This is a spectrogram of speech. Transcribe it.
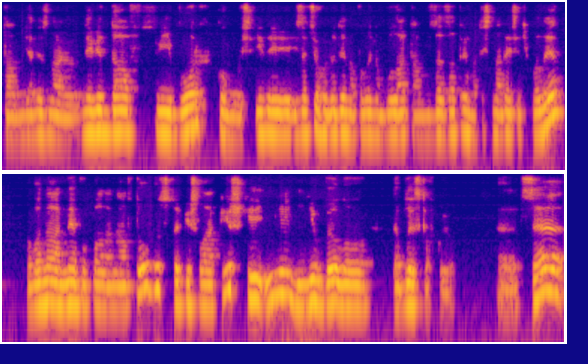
там, я не знаю, не віддав свій борг комусь, і, і за цього людина повинна була там за, затриматись на 10 хвилин, вона не попала на автобус, то пішла пішки і її вбило блискавкою. Е, Це,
